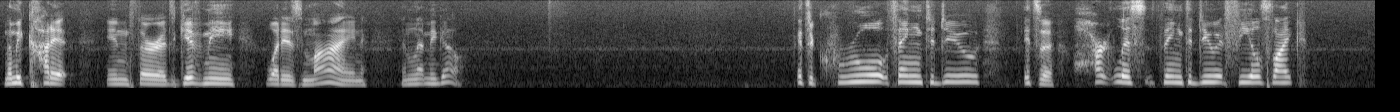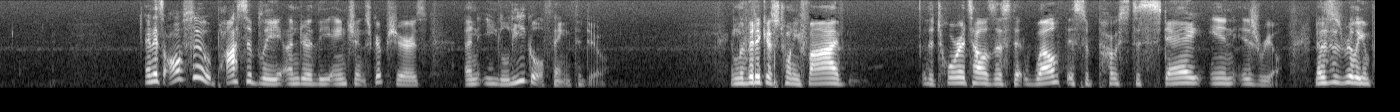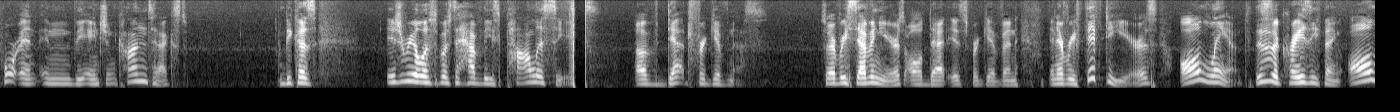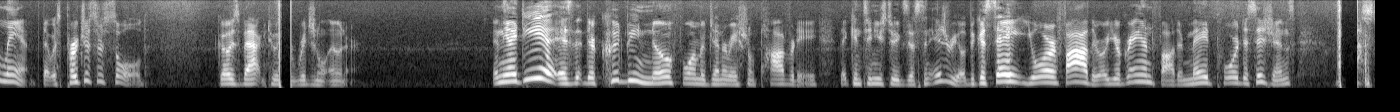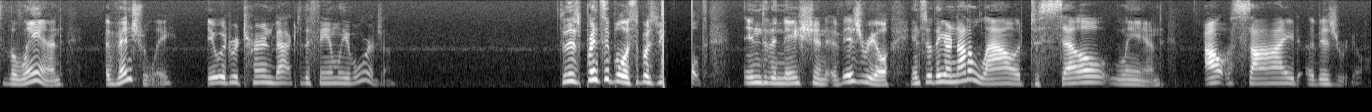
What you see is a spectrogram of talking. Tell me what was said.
Let me cut it in thirds. Give me what is mine and let me go. It's a cruel thing to do. It's a heartless thing to do, it feels like. And it's also possibly, under the ancient scriptures, an illegal thing to do. In Leviticus 25, the Torah tells us that wealth is supposed to stay in Israel. Now, this is really important in the ancient context because Israel is supposed to have these policies of debt forgiveness. So every seven years, all debt is forgiven. And every 50 years, all land, this is a crazy thing, all land that was purchased or sold goes back to its original owner. And the idea is that there could be no form of generational poverty that continues to exist in Israel. Because, say, your father or your grandfather made poor decisions, lost the land, eventually it would return back to the family of origin. So, this principle is supposed to be built into the nation of Israel, and so they are not allowed to sell land outside of Israel.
